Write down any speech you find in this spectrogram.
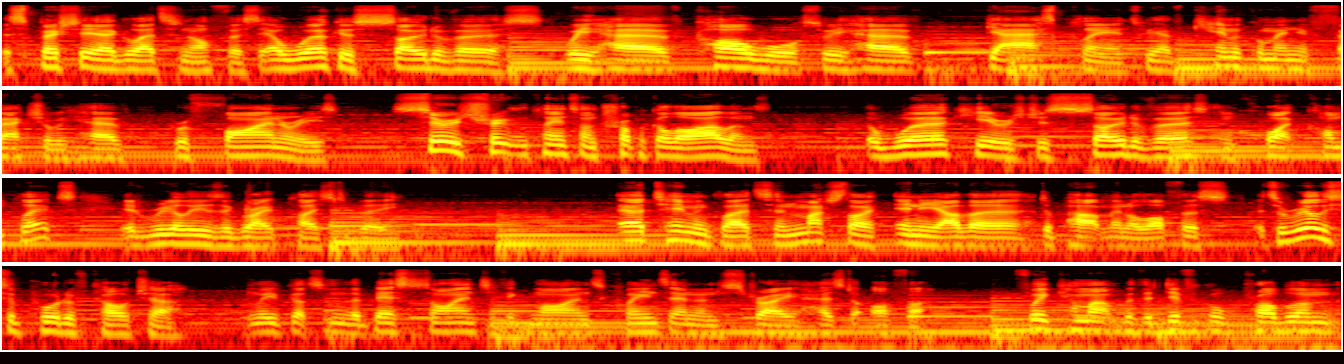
especially our Gladstone office. Our work is so diverse. We have coal wharfs, we have gas plants, we have chemical manufacture, we have refineries, sewage treatment plants on tropical islands. The work here is just so diverse and quite complex, it really is a great place to be. Our team in Gladstone, much like any other departmental office, it's a really supportive culture. We've got some of the best scientific minds Queensland and Australia has to offer. If we come up with a difficult problem,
